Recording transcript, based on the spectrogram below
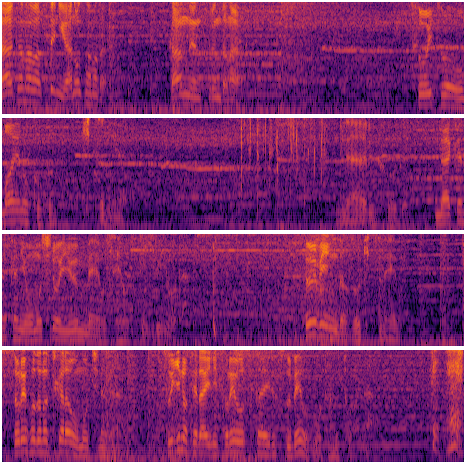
仲間はすでにあの様だ。観念するんだな。そいつはお前の子か？狐よ。なるほど。なかなかに面白い運命を背負っているようだ。不憫だぞ狐よ。それほどの力を持ちながら次の世代にそれを伝える術を持たぬとはな。てめえ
